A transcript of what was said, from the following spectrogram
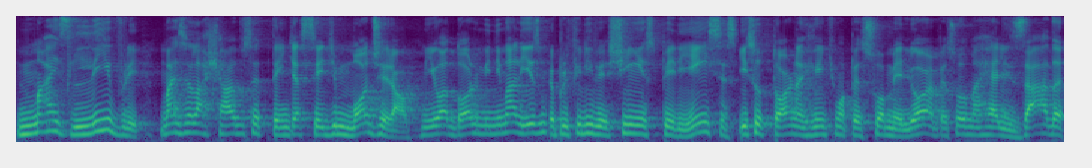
mais livre, mais relaxado você tende a ser de modo geral. E eu adoro minimalismo, eu prefiro investir em experiências. Isso torna a gente uma pessoa melhor, uma pessoa mais realizada,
